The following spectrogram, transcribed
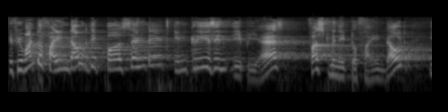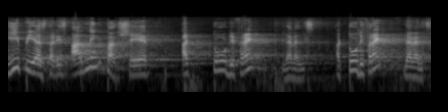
If you want to find out the percentage increase in EPS, first we need to find out EPS that is earning per share at two different levels at two different levels.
